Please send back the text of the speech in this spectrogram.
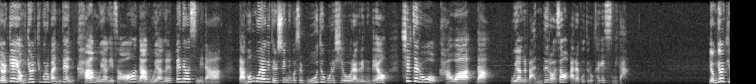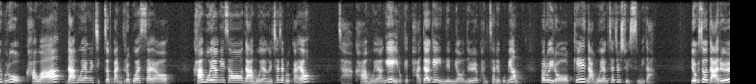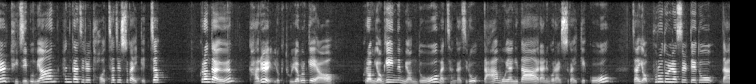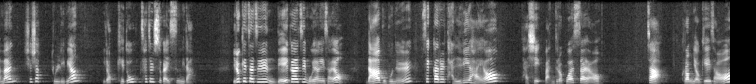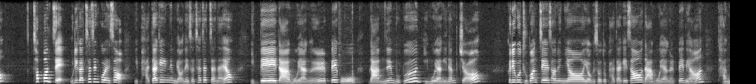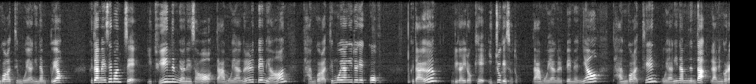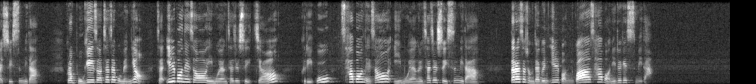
10개의 연결 큐브로 만든 가 모양에서 나 모양을 빼내었습니다. 남은 모양이 될 수 있는 것을 모두 고르시오 라 그랬는데요. 실제로 가와 나 모양을 만들어서 알아보도록 하겠습니다. 연결 큐브로 가와 나 모양을 직접 만들어 보았어요. 가 모양에서 나 모양을 찾아볼까요? 자, 가 모양에 이렇게 바닥에 있는 면을 관찰해 보면 바로 이렇게 나 모양 찾을 수 있습니다. 여기서 나를 뒤집으면 한 가지를 더 찾을 수가 있겠죠? 그런 다음 가를 이렇게 돌려볼게요. 그럼 여기 있는 면도 마찬가지로 나 모양이다 라는 걸 알 수가 있겠고 자 옆으로 돌렸을 때도 나만 샤샥 돌리면 이렇게도 찾을 수가 있습니다. 이렇게 찾은 네 가지 모양에서요. 나 부분을 색깔을 달리하여 다시 만들어 보았어요. 자, 그럼 여기에서 첫 번째 우리가 찾은 거에서 이 바닥에 있는 면에서 찾았잖아요. 이때 나 모양을 빼고 남는 부분 이 모양이 남죠. 그리고 두 번째에서는요. 여기서도 바닥에서 나 모양을 빼면 다음과 같은 모양이 남고요. 그 다음에 세 번째 이 뒤에 있는 면에서 나 모양을 빼면 다음과 같은 모양이 되겠고 그 다음 우리가 이렇게 이쪽에서도 나 모양을 빼면요. 다음과 같은 모양이 남는다 라는 걸 알 수 있습니다. 그럼 보기에서 찾아보면요. 자, 1번에서 이 모양 찾을 수 있죠. 그리고 4번에서 이 모양을 찾을 수 있습니다. 따라서 정답은 1번과 4번이 되겠습니다.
